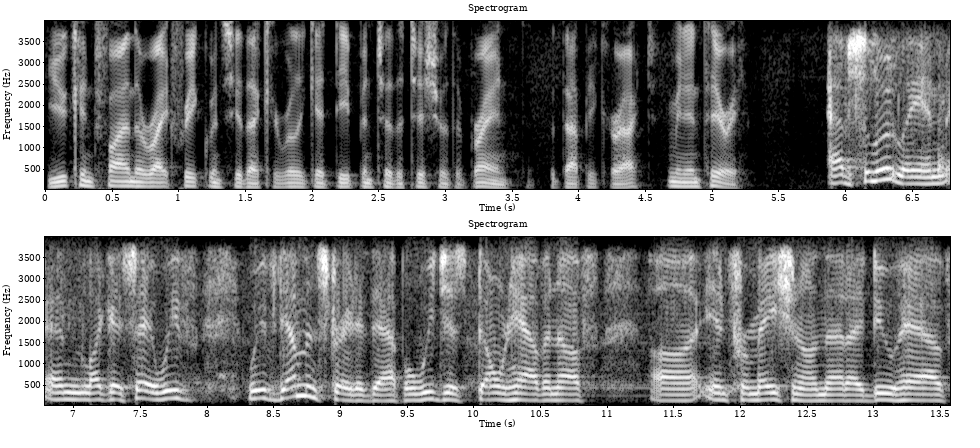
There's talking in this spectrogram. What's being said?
you can find the right frequency that can really get deep into the tissue of the brain. Would that be correct? I mean, in theory. Absolutely, and and like I say, we've we've demonstrated that, but we just don't have enough uh, information on that. I do have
